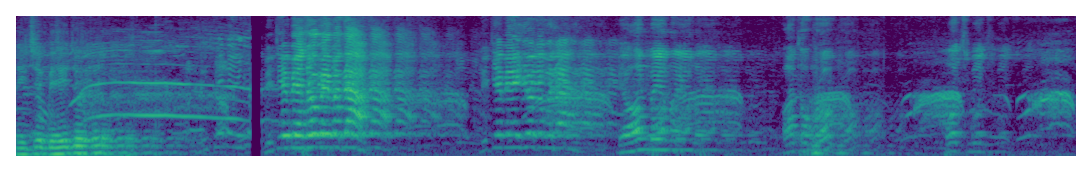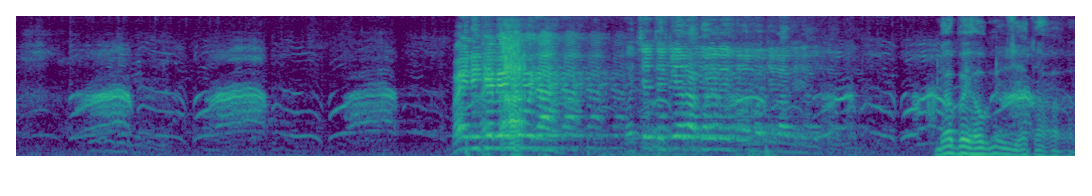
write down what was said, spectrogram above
નીચે બે જો ભાઈ. નીચે બેસો ભાઈ બધા નીચે બેસજો તો બધા બેહોન ભાઈ વાત હોભળો. Watch me. ભાઈ નીચે બેસજો બધા વચ્ચે જગ્યા રાખો એટલે પેલો પછી લાગે છે બધા. લે ભાઈ જતા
